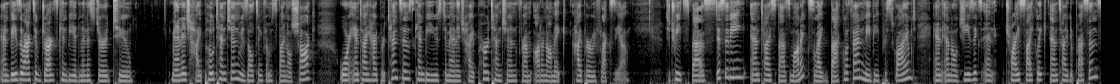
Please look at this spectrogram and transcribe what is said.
and vasoactive drugs can be administered to manage hypotension resulting from spinal shock, or antihypertensives can be used to manage hypertension from autonomic hyperreflexia. To treat spasticity, antispasmodics like baclofen may be prescribed, and analgesics and tricyclic antidepressants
